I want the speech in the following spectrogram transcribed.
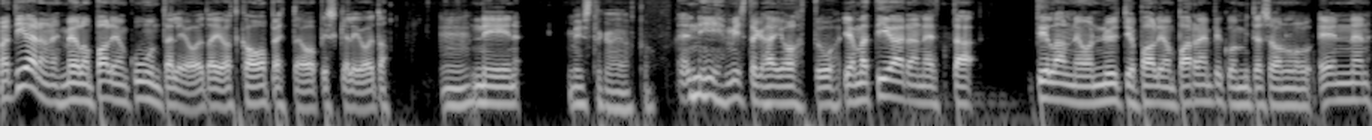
Mä tiedän, että meillä on paljon kuuntelijoita, jotka on opettaja-opiskelijoita, Mm. niin, Mistäkään johtuu? niin mistäköhän johtuu. Ja mä tiedän, että tilanne on nyt jo paljon parempi kuin mitä se on ollut ennen.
